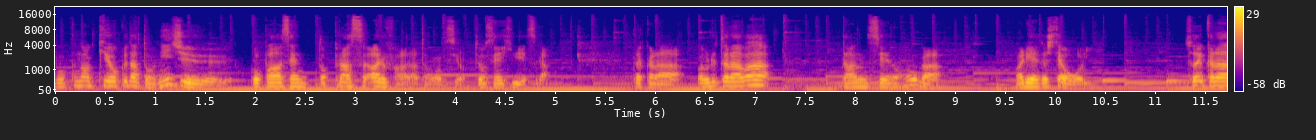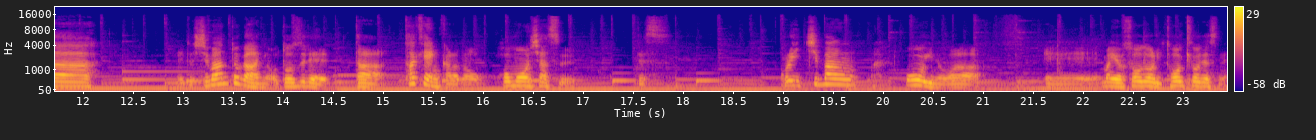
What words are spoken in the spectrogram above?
僕の記憶だと25%プラスアルファだと思うんですよ。女性比率が。だからウルトラは男性の方が割合として多い。それから、えーと、四万十川に訪れた他県からの訪問者数です。これ一番多いのは、えー、まあ、予想通り東京ですね、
